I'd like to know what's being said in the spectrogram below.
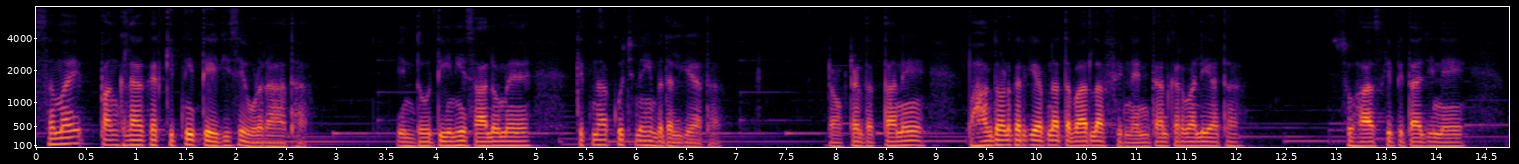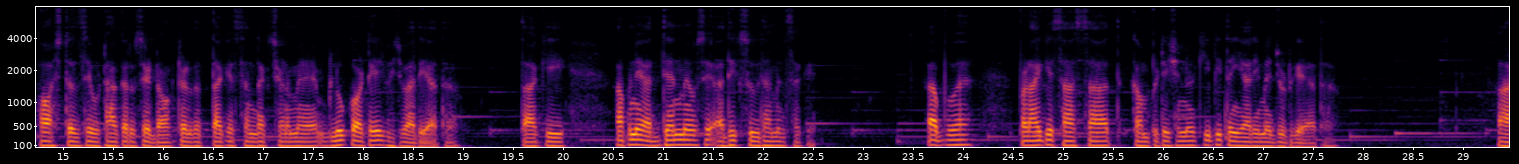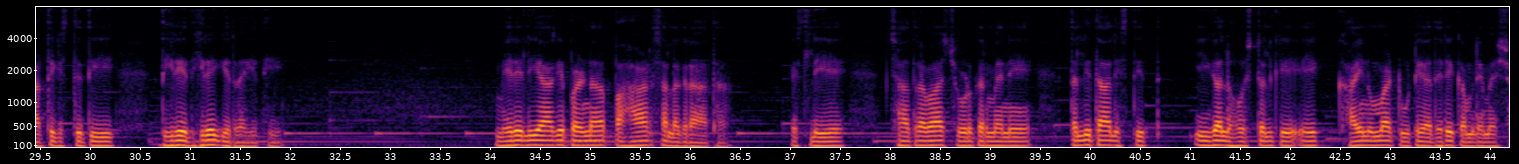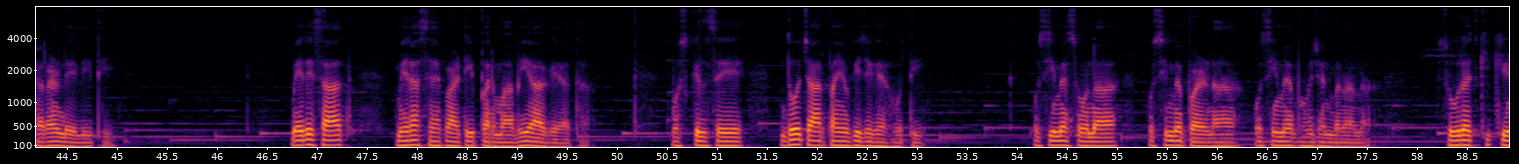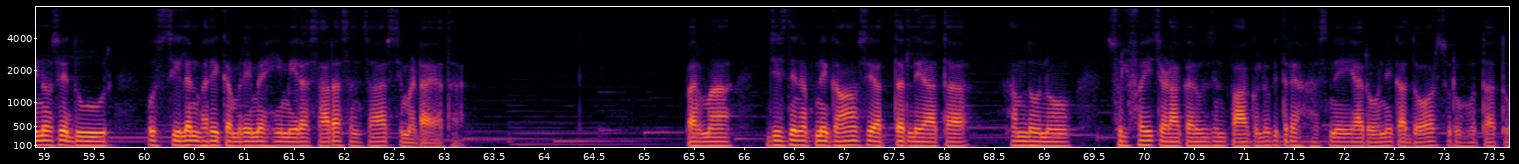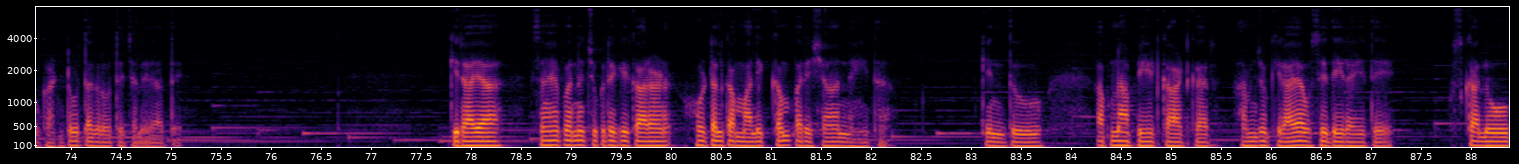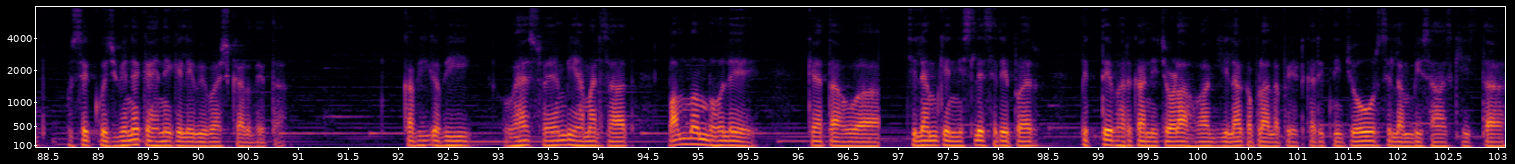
समय पंख लाकर कितनी तेज़ी से उड़ रहा था। इन दो तीन ही सालों में कितना कुछ नहीं बदल गया था। डॉक्टर दत्ता ने भाग दौड़ करके अपना तबादला फिर नैनीताल करवा लिया था। सुहास के पिताजी ने हॉस्टल से उठाकर उसे डॉक्टर दत्ता के संरक्षण में ब्लू कॉटेज भिजवा दिया था, ताकि अपने अध्ययन में उसे अधिक सुविधा मिल सके। अब वह पढ़ाई के साथ साथ कंपटीशनों की भी तैयारी में जुट गया था। आर्थिक स्थिति धीरे धीरे गिर रही थी। मेरे लिए आगे पढ़ना पहाड़ सा लग रहा था, इसलिए छात्रावास छोड़कर मैंने तल्लीताल स्थित ईगल हॉस्टल के एक खाईनुमा टूटे अधेरे कमरे में शरण ले ली थी। मेरे साथ मेरा सहपाठी परमा भी आ गया था। मुश्किल से दो चार पाइयों की जगह होती। उसी में सोना, उसी में पढ़ना, उसी में भोजन बनाना। सूरज की किरणों से दूर उस सीलन भरे कमरे में ही मेरा सारा संसार सिमट आया था। परमा जिस दिन अपने गाँव से अत्तर ले आता, हम दोनों सुल्फई चढ़ाकर उस दिन पागलों की तरह हंसने या रोने का दौर शुरू होता तो घंटों तक रोते चले जाते। किराया समय पर न चुकने के कारण होटल का मालिक कम परेशान नहीं था। किंतु अपना पेट काट कर हम जो किराया उसे दे रहे थे उसका लोभ उसे कुछ भी न कहने के लिए विवश कर देता। कभी कभी वह स्वयं भी हमारे साथ बम बम भोले कहता हुआ चिलम के निचले सिरे पर पित्ते भर का निचोड़ा हुआ गीला कपड़ा लपेट कर इतनी ज़ोर से लंबी सांस खींचता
